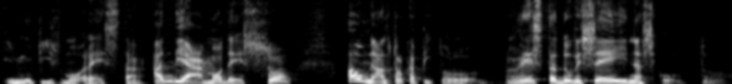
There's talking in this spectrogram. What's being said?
il mutismo resta. Andiamo adesso a un altro capitolo. Resta dove sei in ascolto.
